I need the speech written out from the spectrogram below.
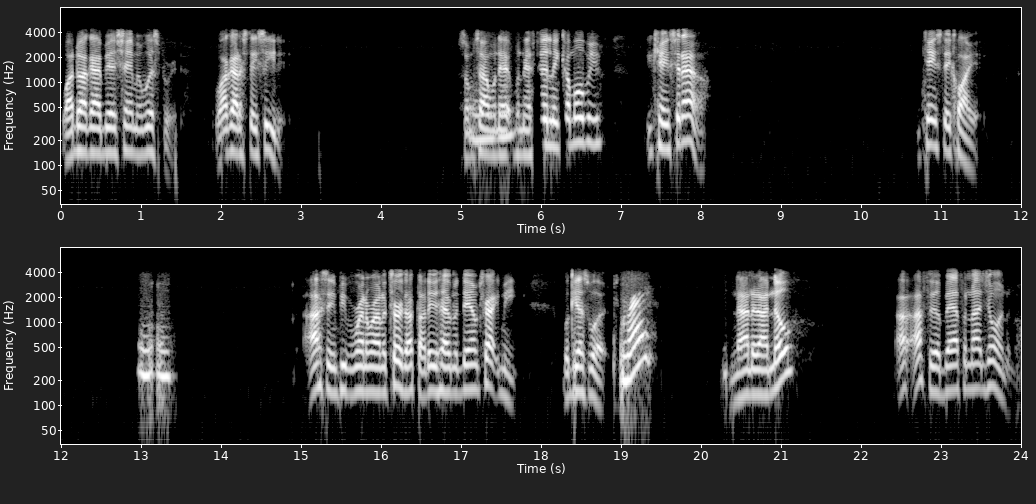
Why do I gotta be ashamed and whisper it? Why I gotta stay seated? Sometimes mm-hmm. when that Mm-hmm. when that feeling come over you, you can't sit down. You can't stay quiet. Mm-mm. I seen people run around the church. I thought they was having a damn track meet. But guess what? Right. Now that I know, I, I feel bad for not joining them.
